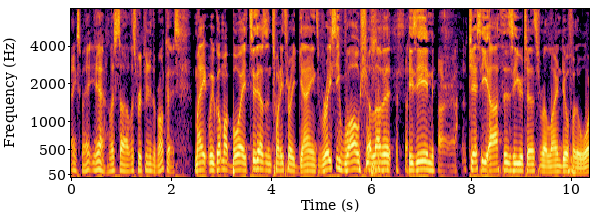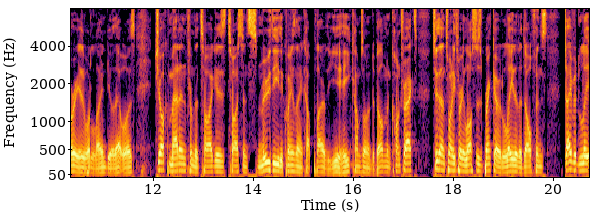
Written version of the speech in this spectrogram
Thanks, mate. Yeah, let's uh, let's rip into the Broncos, mate. We've got my boy 2023 gains, Reece Walsh. I love it. He's in. right. Jesse Arthurs. He returns from a loan deal for the Warriors. What a loan deal that was. Jock Madden from the Tigers. Tyson Smoothy, the Queensland Cup Player of the Year. He comes on a development contract. 2023 losses. Brenko Lee the Dolphins. David Lee,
